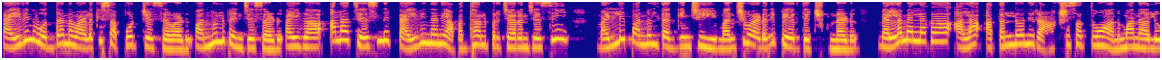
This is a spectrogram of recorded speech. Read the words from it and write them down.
టైవిన్ వద్దన్న వాళ్ళకి సపోర్ట్ చేసేవాడు పన్నులు పెంచేశాడు. పైగా అలా చేసింది టైవిన్ అని అబద్ధాలు ప్రచారం చేసి మళ్ళీ పన్నులు తగ్గించి మంచివాడని పేరు తెచ్చుకున్నాడు. మెల్లమెల్లగా అలా అతనిలోని రాక్షసత్వం అనుమానాలు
